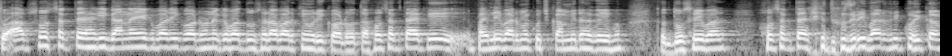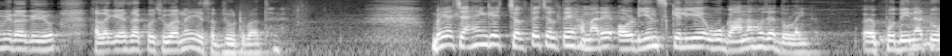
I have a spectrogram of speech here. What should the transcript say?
तो आप सोच सकते हैं कि गाना एक बार रिकॉर्ड होने के बाद दूसरा बार क्यों रिकॉर्ड होता है? हो सकता है कि पहली बार में कुछ कमी रह गई हो तो दूसरी बार। हो सकता है कि दूसरी बार भी कोई कमी रह गई हो। हालाँकि ऐसा कुछ हुआ नहीं ये सब झूठ बात है। भैया चाहेंगे चलते चलते हमारे ऑडियंस के लिए वो गाना हो जाए दो लाइन। पुदीना टू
